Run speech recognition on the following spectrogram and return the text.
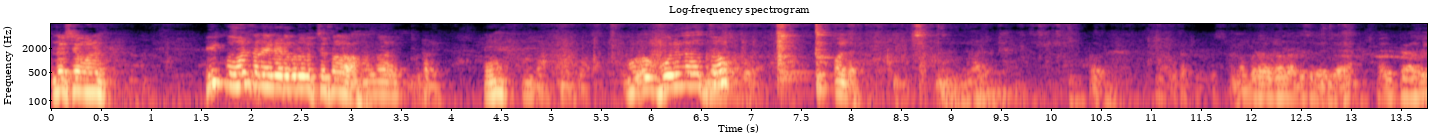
എന്താ വിഷയം മോനെ? ഈ കോൺ തലയുടെ ഇടയിൽ കൂടെ പോലുള്ള മൊത്തം വേണ്ട നമ്മുടെ ഒരാൾ നല്ല സുഖമില്ല? അത് വേറെ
